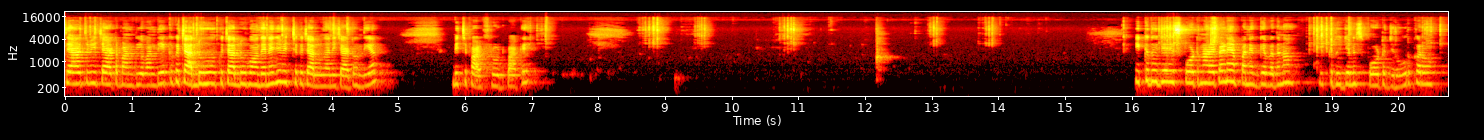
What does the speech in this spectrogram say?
ਸਿਆਲ 'ਚ ਵੀ ਚਾਟ ਬਣਦੀ ਉਹ ਬਣਦੀ ਹੈ। ਇੱਕ ਕਚਾਲੂ ਕਚਾਲੂ ਪਾਉਂਦੇ ਨੇ ਜੀ, ਵਿੱਚ ਕਚਾਲੂਆਂ ਦੀ ਚਾਟ ਹੁੰਦੀ ਆ। ਵਿੱਚ ਫਲ ਫਰੂਟ ਪਾ ਕੇ। ਇੱਕ ਦੂਜੇ ਦੀ ਸਪੋਰਟ ਨਾਲੇ ਭੈਣੇ ਆਪਾਂ ਨੇ ਅੱਗੇ ਵਧਣਾ। ਇੱਕ ਦੂਜੇ ਨੂੰ ਸਪੋਰਟ ਜ਼ਰੂਰ ਕਰੋ।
